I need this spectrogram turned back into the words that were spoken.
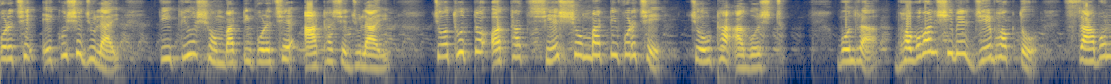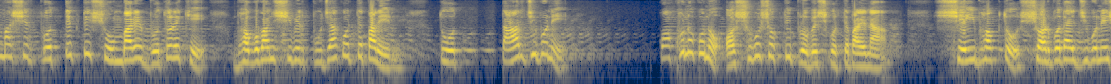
পড়েছে একুশে জুলাই তৃতীয় সোমবারটি পড়েছে আঠাশে জুলাই। চতুর্থ অর্থাৎ শেষ সোমবারটি পড়েছে চৌঠা আগস্ট। বন্ধুরা, ভগবান শিবের যে ভক্ত শ্রাবণ মাসের প্রত্যেকটি সোমবারের ব্রত রেখে ভগবান শিবের পূজা করতে পারেন, তো তার জীবনে কখনো কোনো অশুভ শক্তি প্রবেশ করতে পারে না। সেই ভক্ত সর্বদাই জীবনের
